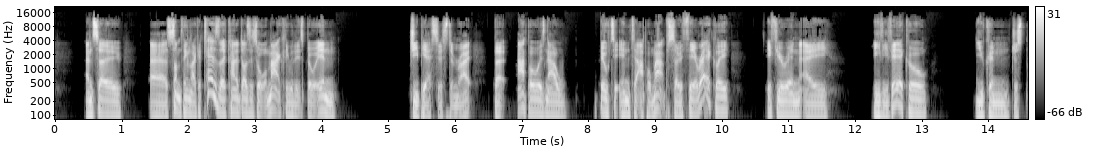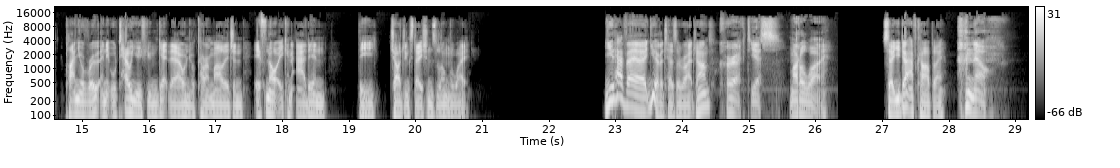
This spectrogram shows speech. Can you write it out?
And so uh, something like a Tesla kind of does this automatically with its built-in GPS system, right? But Apple has now built it into Apple Maps. So theoretically, if you're in a EV vehicle, you can just plan your route and it will tell you if you can get there on your current mileage. And if not, it can add in the charging stations along the way. You have a you have a Tesla, right, Chance? Correct. Yes, Model Y. So you don't have CarPlay. no.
